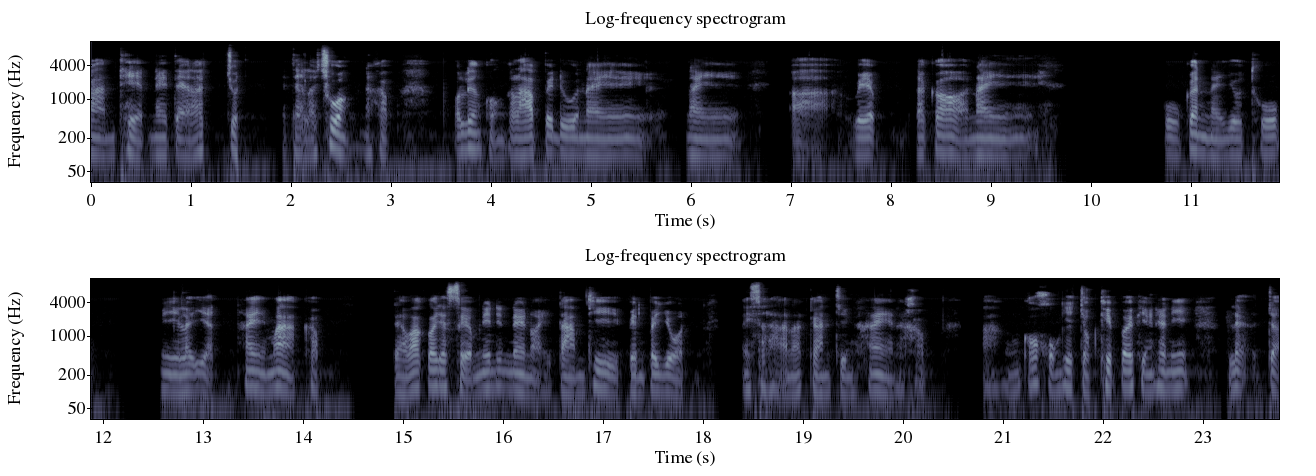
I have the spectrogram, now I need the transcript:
การเทรดในแต่ละจุดในแต่ละช่วงนะครับ เพราะเรื่องของกราฟไปดูในในเว็บแล้วก็ใน Google ใน YouTube มีละเอียดให้มากครับ แต่ว่าก็จะเสริมนิดๆหน่อยๆตามที่เป็นประโยชน์ในสถานการณ์จริงให้นะครับก็คงจะจบคลิปไว้เพียงเท่านี้ และจะ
